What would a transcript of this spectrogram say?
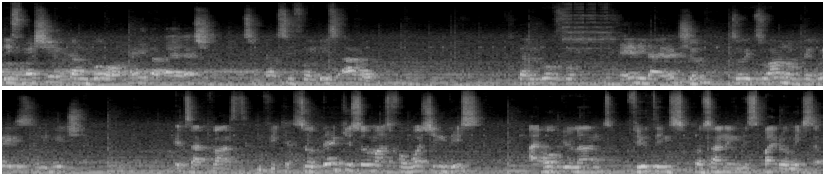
this machine can go on either direction. As you can see from this arrow, it can go from any direction. So it's one of the ways in which it's advanced in features. So thank you so much for watching this. I hope you learned a few things concerning this spiral mixer.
